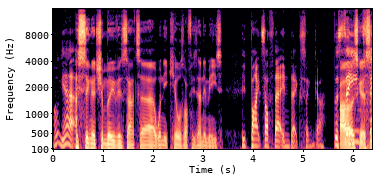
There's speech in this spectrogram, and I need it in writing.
Oh yeah, His signature move is that uh, when he kills off his enemies, he bites off their index finger. The Oh, I was same gonna say-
